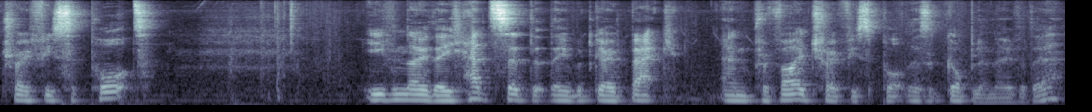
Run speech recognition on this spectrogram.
trophy support, even though they had said that they would go back and provide trophy support. There's a goblin over there.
